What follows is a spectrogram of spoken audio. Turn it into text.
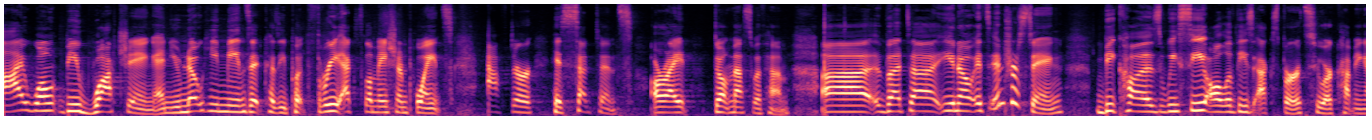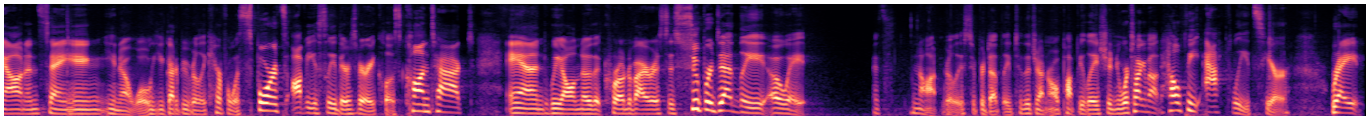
I won't be watching. And you know he means it because he put three exclamation points after his sentence. All right? Don't mess with him. Uh, but, uh, you know, it's interesting because we see all of these experts who are coming out and saying, you know, well, you got to be really careful with sports. Obviously, there's very close contact. And we all know that coronavirus is super deadly. Oh, wait it's not really super deadly to the general population. We're talking about healthy athletes here, right?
